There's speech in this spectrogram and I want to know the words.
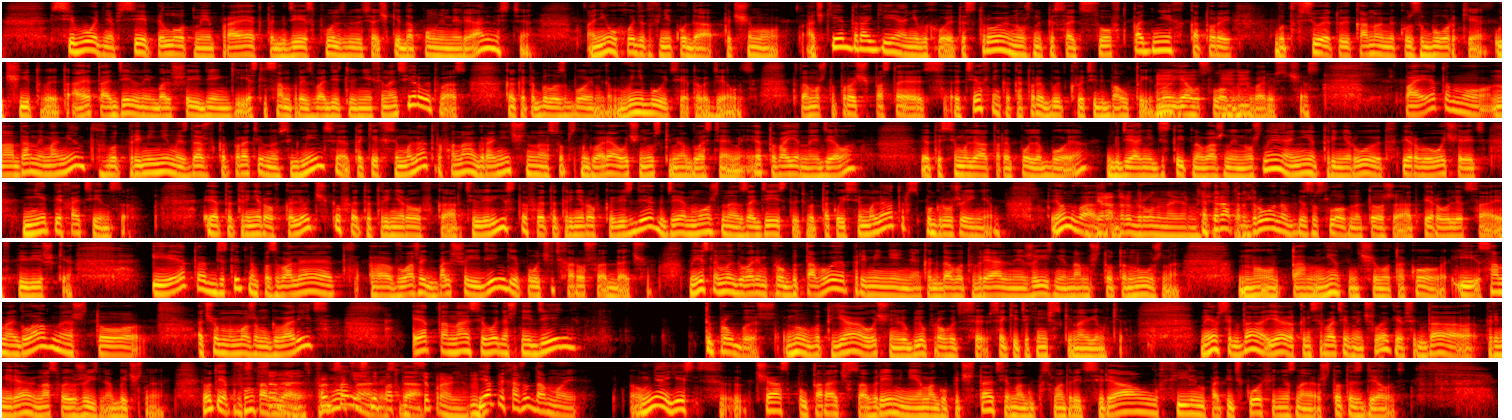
Сегодня все пилотные проекты, где использовались очки дополненной реальности, они уходят в никуда. Почему? Очки дорогие, они выходят из строя, нужно писать софт под них, который вот всю эту экономику сборки учитывает, а это отдельные большие деньги. Если сам производитель не финансирует вас, как это было с Боингом, вы не будете этого делать. Потому что проще поставить техника, которая будет крутить болты. Ну, mm-hmm. я условно mm-hmm. говорю сейчас. Поэтому на данный момент вот применимость даже в корпоративном сегменте таких симуляторов, она ограничена, собственно говоря, очень узкими областями. Это военное дело, это симуляторы поля боя, где они действительно важны и нужны. Они тренируют в первую очередь не пехотинцев. Это тренировка летчиков, это тренировка артиллеристов, это тренировка везде, где можно задействовать вот такой симулятор с погружением. И он важен. Операторы дрона, наверное. Оператор дронов, безусловно, тоже от первого лица FPV-шки. И это действительно позволяет э, вложить большие деньги и получить хорошую отдачу. Но если мы говорим про бытовое применение, когда вот в реальной жизни нам что-то нужно, ну, там нет ничего такого. И самое главное, что, о чем мы можем говорить, это на сегодняшний день ты пробуешь. Ну, вот я очень люблю пробовать всякие технические новинки. Но я всегда, я консервативный человек, я всегда примеряю на свою жизнь обычную. И вот я представляю... Функциональность, подход, да. все правильно. Я прихожу домой, у меня есть час-полтора часа времени, я могу почитать, я могу посмотреть сериал, фильм, попить кофе, не знаю, что-то сделать.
